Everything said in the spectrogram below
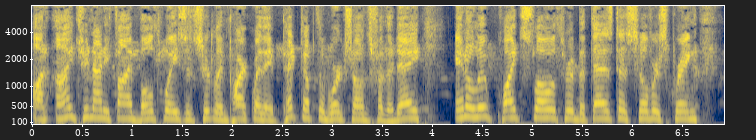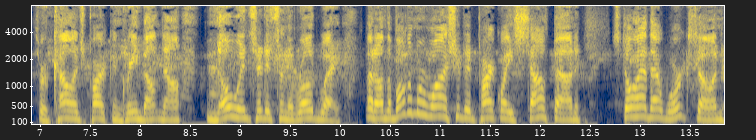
on I-295 both ways at Suitland Parkway, they picked up the work zones for the day. Inner loop quite slow through Bethesda, Silver Spring, through College Park and Greenbelt now. No incidents in the roadway. But on the Baltimore Washington Parkway southbound, still have that work zone,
